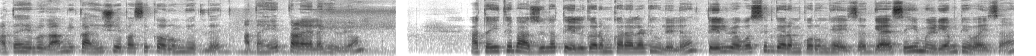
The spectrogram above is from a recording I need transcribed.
आता हे बघा मी काही शेप असे करून घेतलेत. आता हे तळायला घेऊया. आता इथे बाजूला तेल गरम करायला ठेवलेलं. तेल व्यवस्थित गरम करून घ्यायचं. गॅसही मिडियम ठेवायचा.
